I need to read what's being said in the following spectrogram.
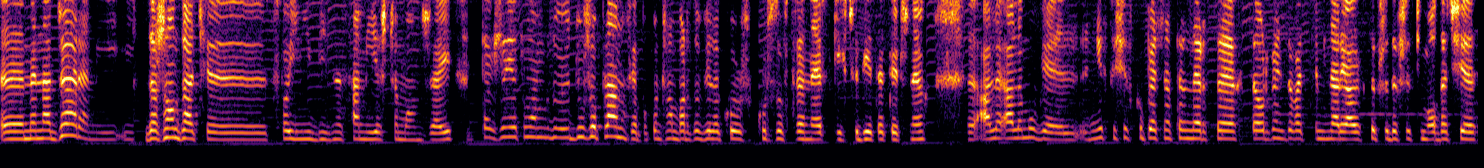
e, menadżerem i, i zarządzać swoimi biznesami jeszcze mądrzej. Także ja tu mam dużo planów. Ja pokończyłam bardzo wiele kurs, kursów trenerskich czy dietetycznych, ale, ale mówię, nie chcę się skupiać na trenerce, chcę organizować seminaria, ale chcę przede wszystkim oddać się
